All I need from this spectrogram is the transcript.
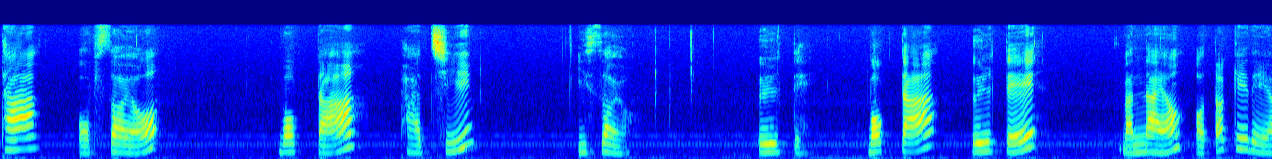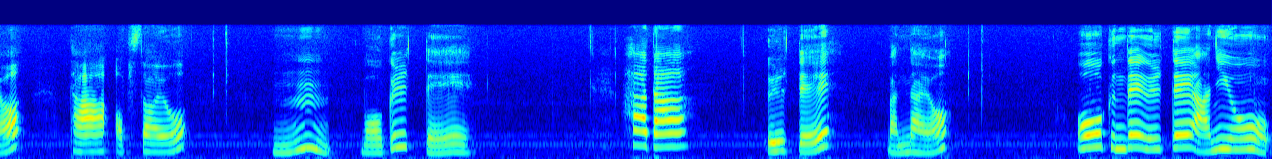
다 없어요. 먹다 받침 있어요. 을 때. 먹다 을때 맞나요? 어떻게 돼요? 다 없어요. 음, 먹을 때. 하다 을 때 맞나요? 어, 근데 을 때 아니요.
